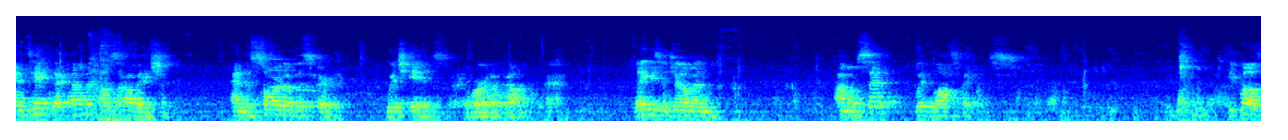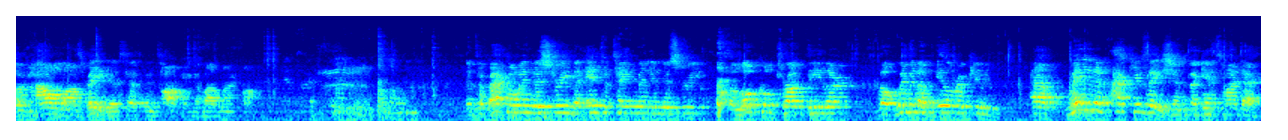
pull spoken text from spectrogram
And take the helmet of salvation and the sword of the Spirit, which is the Word of God. Ladies and gentlemen, I'm upset with Las Vegas because of how Las Vegas has been talking about my father. The tobacco industry, the entertainment industry, the local drug dealer, the women of ill repute have made an accusation against my dad.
